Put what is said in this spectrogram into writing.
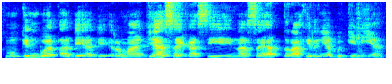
mungkin buat adik-adik remaja saya kasih nasihat terakhirnya begini ya.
